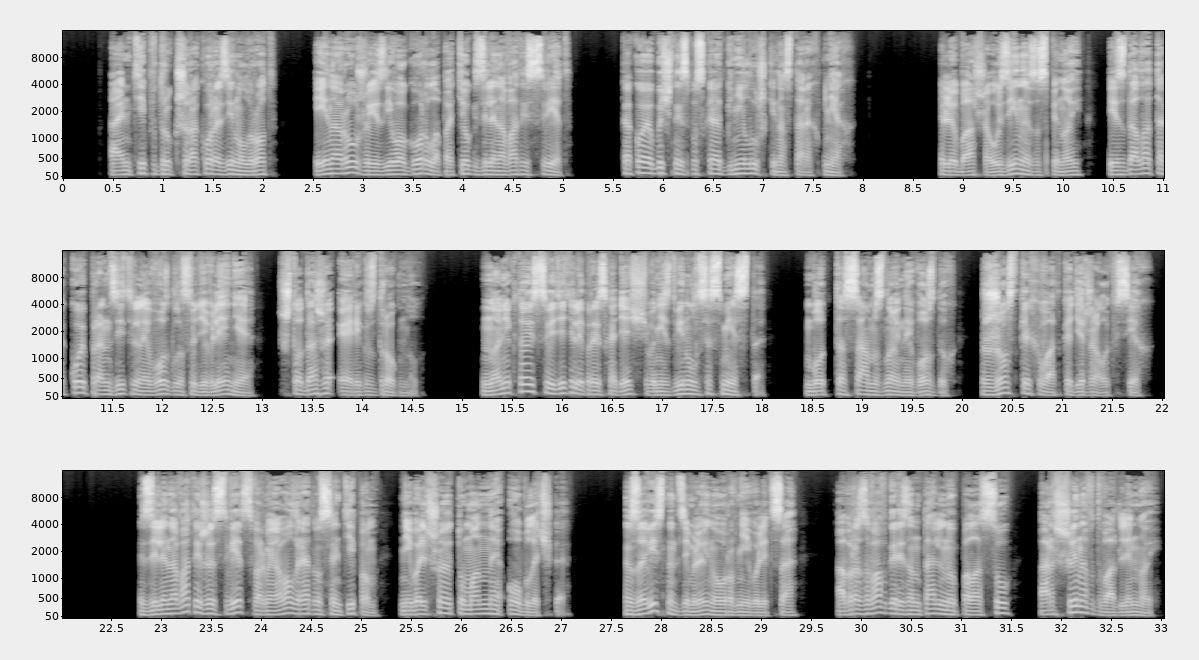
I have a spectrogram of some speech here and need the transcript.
Антип вдруг широко разинул рот, и наружу из его горла потек зеленоватый свет, какой обычно испускают гнилушки на старых пнях. Любаша у Зины за спиной издала такой пронзительный возглас удивления, что даже Эрик вздрогнул. Но никто из свидетелей происходящего не сдвинулся с места, будто сам знойный воздух жесткой хваткой держал их всех. Зеленоватый же свет сформировал рядом с Антипом небольшое туманное облачко, завис над землей на уровне его лица, образовав горизонтальную полосу аршинов два длиной.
